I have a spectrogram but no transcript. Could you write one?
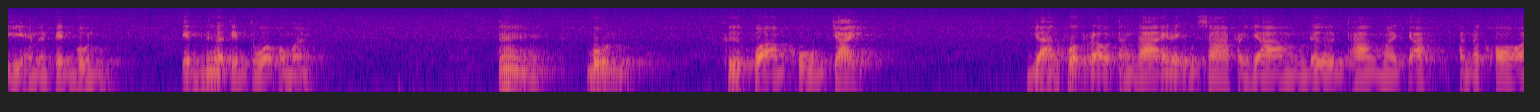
ดีให้มันเป็นบุญ เต็มเนื้อเต็มตัวของมันบุญคือความภูมิใจ อย่างพวกเราทางหลายในอุตสาห์พยายามเดินทางมาจากพระนคร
